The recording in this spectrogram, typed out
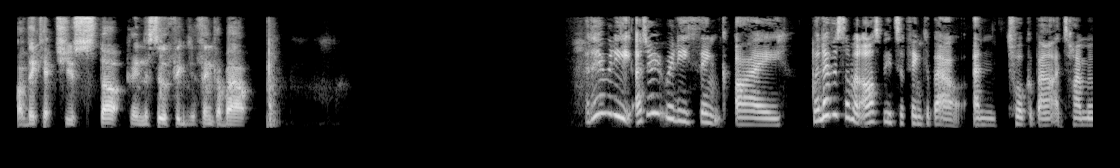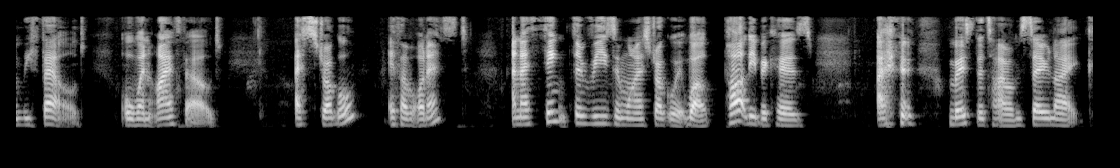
have they kept you stuck in the still things you think about? I don't really, I don't really think I, whenever someone asks me to think about and talk about a time when we failed or when I failed, I struggle, if I'm honest. And I think the reason why I struggle, well, partly because I, most of the time I'm so like,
